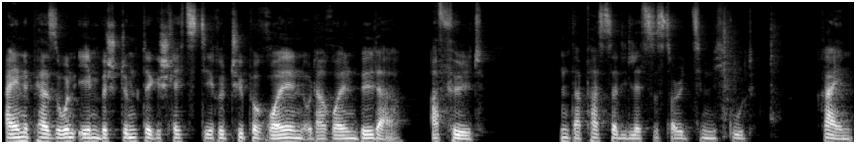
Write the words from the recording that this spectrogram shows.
eine Person eben bestimmte Geschlechtsstereotype Rollen oder Rollenbilder erfüllt. Und da passt da die letzte Story ziemlich gut rein.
